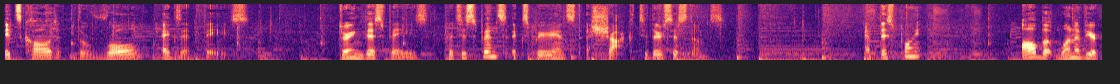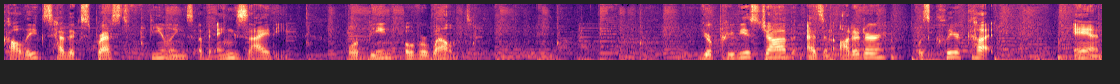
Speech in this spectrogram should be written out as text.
It's called the role exit phase. During this phase, participants experienced a shock to their systems. At this point, all but one of your colleagues have expressed feelings of anxiety or being overwhelmed. Your previous job as an auditor was clear cut and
